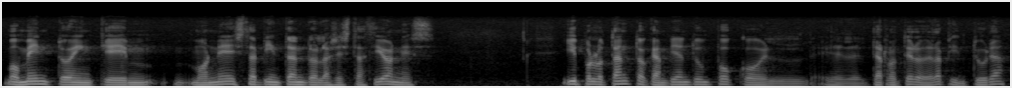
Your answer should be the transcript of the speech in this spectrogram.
momento en que Monet está pintando las estaciones y por lo tanto cambiando un poco el, el derrotero de la pintura,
